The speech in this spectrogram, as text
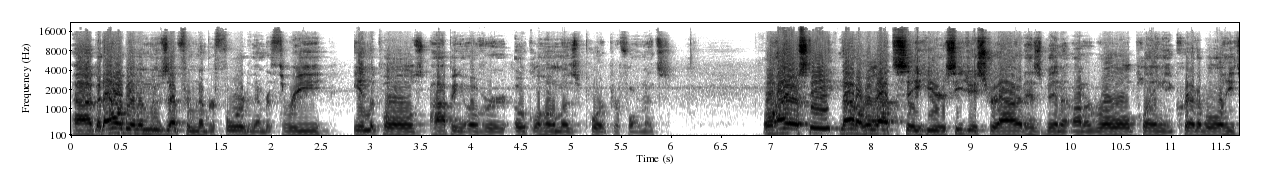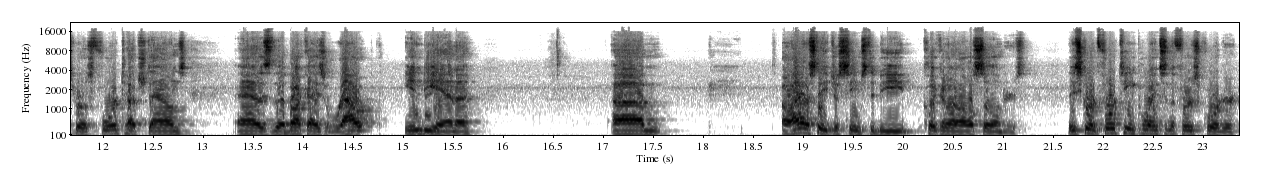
Uh, but Alabama moves up from number four to number three in the polls, hopping over Oklahoma's poor performance. Ohio State, not a whole lot to say here. CJ Stroud has been on a roll, playing incredible. He throws four touchdowns as the Buckeyes rout Indiana. Um, Ohio State just seems to be clicking on all cylinders. They scored 14 points in the first quarter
